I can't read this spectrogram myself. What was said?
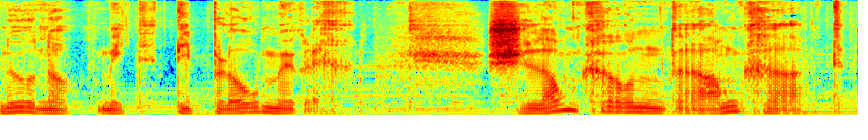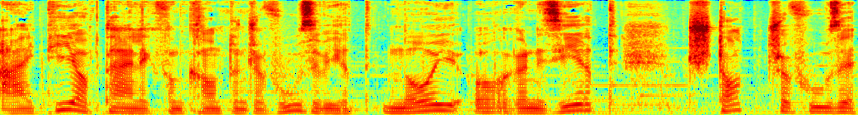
nur noch mit Diplom möglich. Schlanker und ranker. Die IT-Abteilung vom Kanton Schaffhausen wird neu organisiert. Die Stadt Schaffhausen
